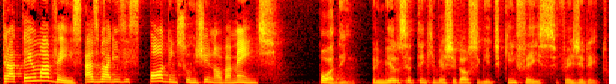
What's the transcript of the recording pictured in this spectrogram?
Tratei uma vez. As varizes podem surgir novamente? Podem. Primeiro você tem que investigar o seguinte: quem fez, se fez direito.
